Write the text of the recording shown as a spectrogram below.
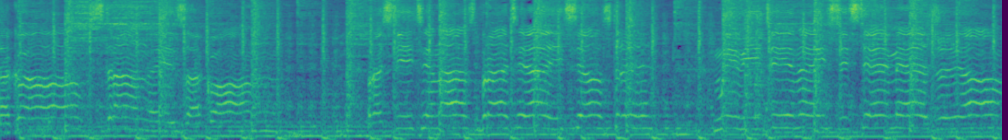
Таков странный закон. Простите нас, братья и сестры Мы в единой системе живем.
